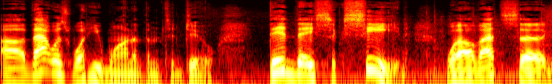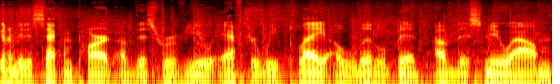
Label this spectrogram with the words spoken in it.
Uh, that was what he wanted them to do. Did they succeed? Well, that's uh, going to be the second part of this review after we play a little bit of this new album.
